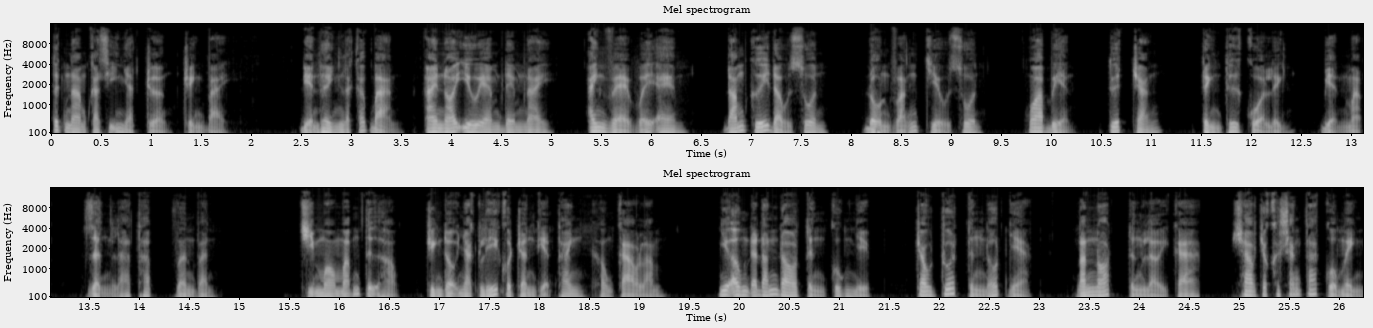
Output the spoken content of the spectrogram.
tức nam ca sĩ Nhật Trường, trình bày. Điển hình là các bản Ai nói yêu em đêm nay, Anh về với em, Đám cưới đầu xuân, Đồn vắng chiều xuân, Hoa biển, Tuyết trắng, Tình thư của lính, Biển mặn, Rừng lá thấp, vân vân. Chỉ mò mẫm tự học, trình độ nhạc lý của Trần Thiện Thanh không cao lắm. Như ông đã đắn đo từng cung nhịp, trau chuốt từng nốt nhạc, nắn nót từng lời ca, sao cho các sáng tác của mình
